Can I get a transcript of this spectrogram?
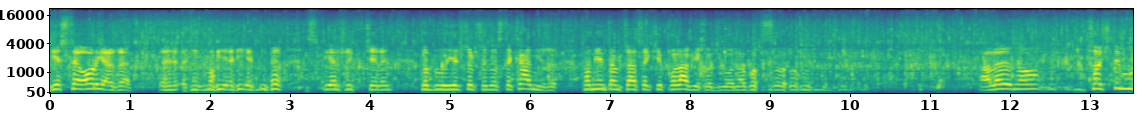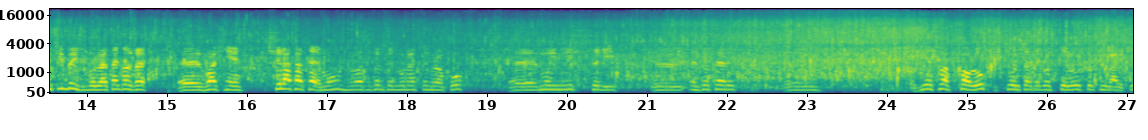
Jest teoria, że e, moje jedne z pierwszych wcieleń to były jeszcze przed Aztekami, że pamiętam czas jak się po lawie chodziło na boso. Ale no coś w tym musi być, bo dlatego, że e, właśnie 3 lata temu, w 2012 roku, e, mój mistrz, czyli ezoteryk Wiesław Koluk, twórca tego stylu sztuki walki,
